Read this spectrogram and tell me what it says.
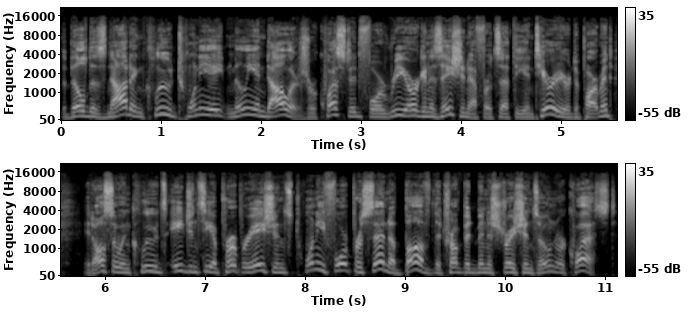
The bill does not include $28 million requested for reorganization efforts at the Interior Department. It also includes agency appropriations 24% above the Trump administration's own request.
